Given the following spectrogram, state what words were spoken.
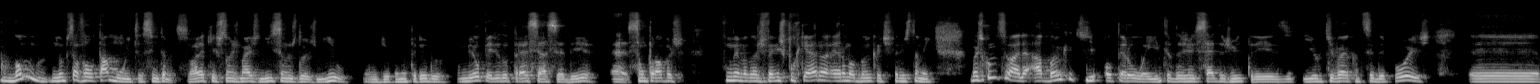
Vamos, não precisa voltar muito assim também. Se olha questões mais início anos 2000, eu digo no período, o meu período pré-CACD, é, são provas fundamentalmente diferentes porque era, era uma banca diferente também. Mas quando você olha a banca que operou entre 2007 e 2013 e o que vai acontecer depois, é,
